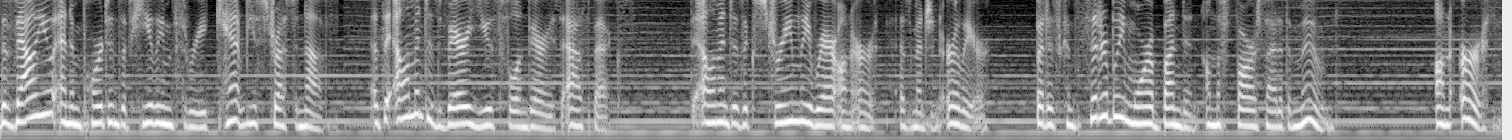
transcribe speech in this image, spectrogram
The value and importance of helium 3 can't be stressed enough, as the element is very useful in various aspects. The element is extremely rare on Earth, as mentioned earlier, but is considerably more abundant on the far side of the moon. On Earth,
